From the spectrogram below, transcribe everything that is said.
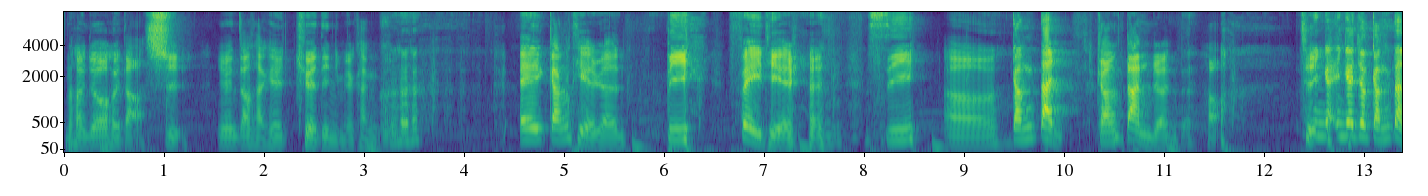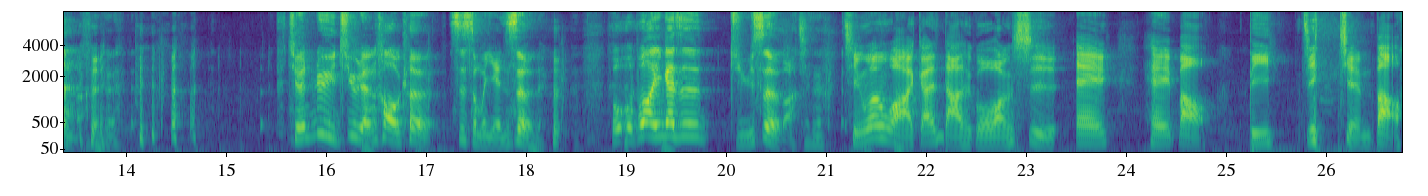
然后你就会回答是，因为这样才可以确定你没看过。A 钢铁人，B 废铁人，C 呃钢弹钢弹人。好，应该应该叫钢弹吧？请问绿巨人浩克是什么颜色的？我我不知道，应该是。橘色吧，真的。请问瓦干达的国王是 A 黑豹，B 金钱豹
